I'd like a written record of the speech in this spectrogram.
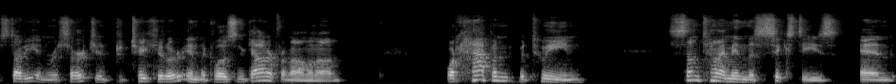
study and research, in particular in the close encounter phenomenon. What happened between sometime in the 60s and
